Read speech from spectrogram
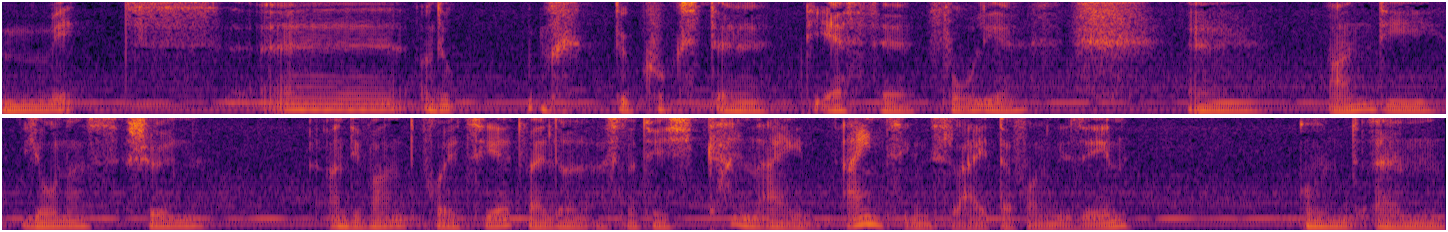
mit, äh, und du, du guckst äh, die erste Folie äh, an, die Jonas schön an die Wand projiziert, weil du hast natürlich keinen einzigen Slide davon gesehen. Und ähm,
